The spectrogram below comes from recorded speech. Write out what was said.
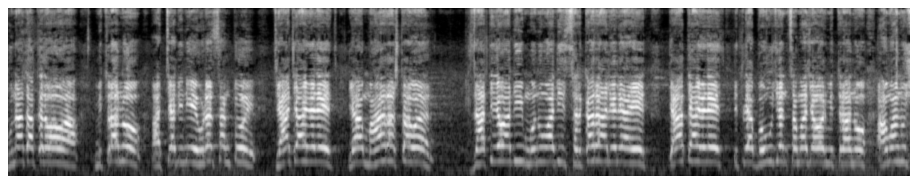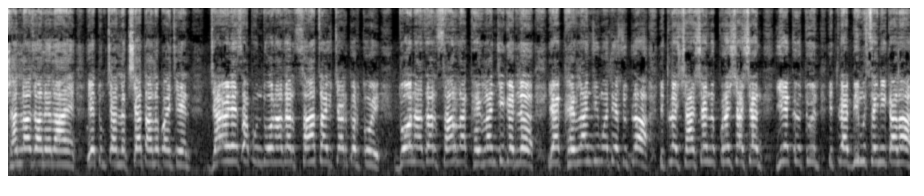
गुन्हा दाखल व्हावा. मित्रांनो आजच्या दिनी एवढंच सांगतोय ज्या ज्या वेळेस या महाराष्ट्रावर जातीयवादी मनुवादी सरकार आलेले आहेत त्या त्यावेळेस इथल्या बहुजन समाजावर मित्रांनो अमानुष हल्ला झालेला आहे. हे तुमच्या लक्षात आलं पाहिजे. ज्यावेळेस आपण दोन हजार सहाचा विचार करतोय दोन हजार सहाला खैरलांजी घडलं. या खैरलांजीमध्ये सुद्धा इथलं शासन प्रशासन एक येथून इथल्या भीमसैनिकाला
